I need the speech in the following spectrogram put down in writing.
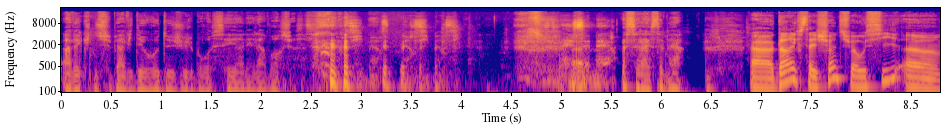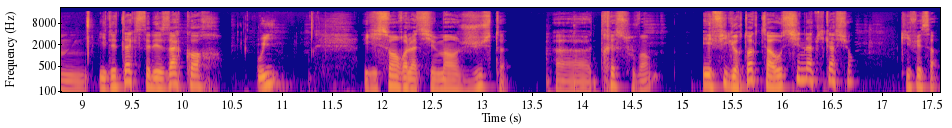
avec une super vidéo de Jules Brosset. Allez la voir sur ça. Merci, merci, merci, merci. ASMR. C'est la SMR. Euh, dans Rift Station, tu as aussi, euh, il détecte les accords Oui, et qui sont relativement justes euh, très souvent. Et figure-toi que tu as aussi une application qui fait ça.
